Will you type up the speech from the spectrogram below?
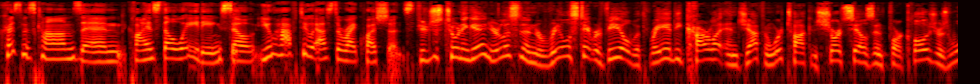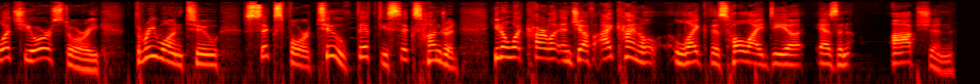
Christmas comes and clients still waiting, so you have to ask the right questions. If you're just tuning in, you're listening to Real Estate Revealed with Randy, Carla, and Jeff, and we're talking short sales and foreclosures. What's your story? 312 642 5600. You know what, Carla and Jeff? I kind of like this whole idea as an option.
